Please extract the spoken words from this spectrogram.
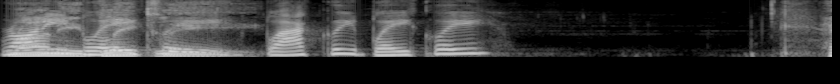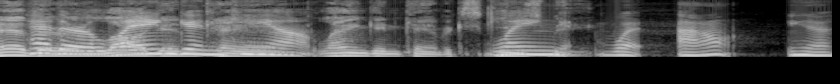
Ronee, Ronee Blakley. Blakley. Blackley Blakley. Heather, Heather Langenkamp. Langenkamp. Langenkamp, excuse Lang- me. What I don't. You know,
